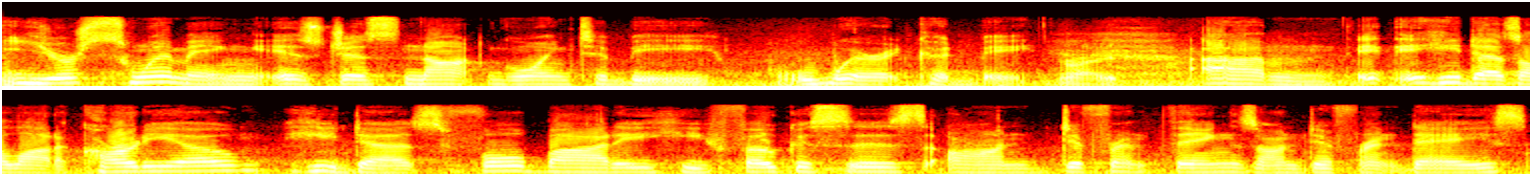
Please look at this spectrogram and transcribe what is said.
your swimming is just not going to be where it could be. Right. Um, it, he does a lot of cardio. He does full body. He focuses on different things on different days.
